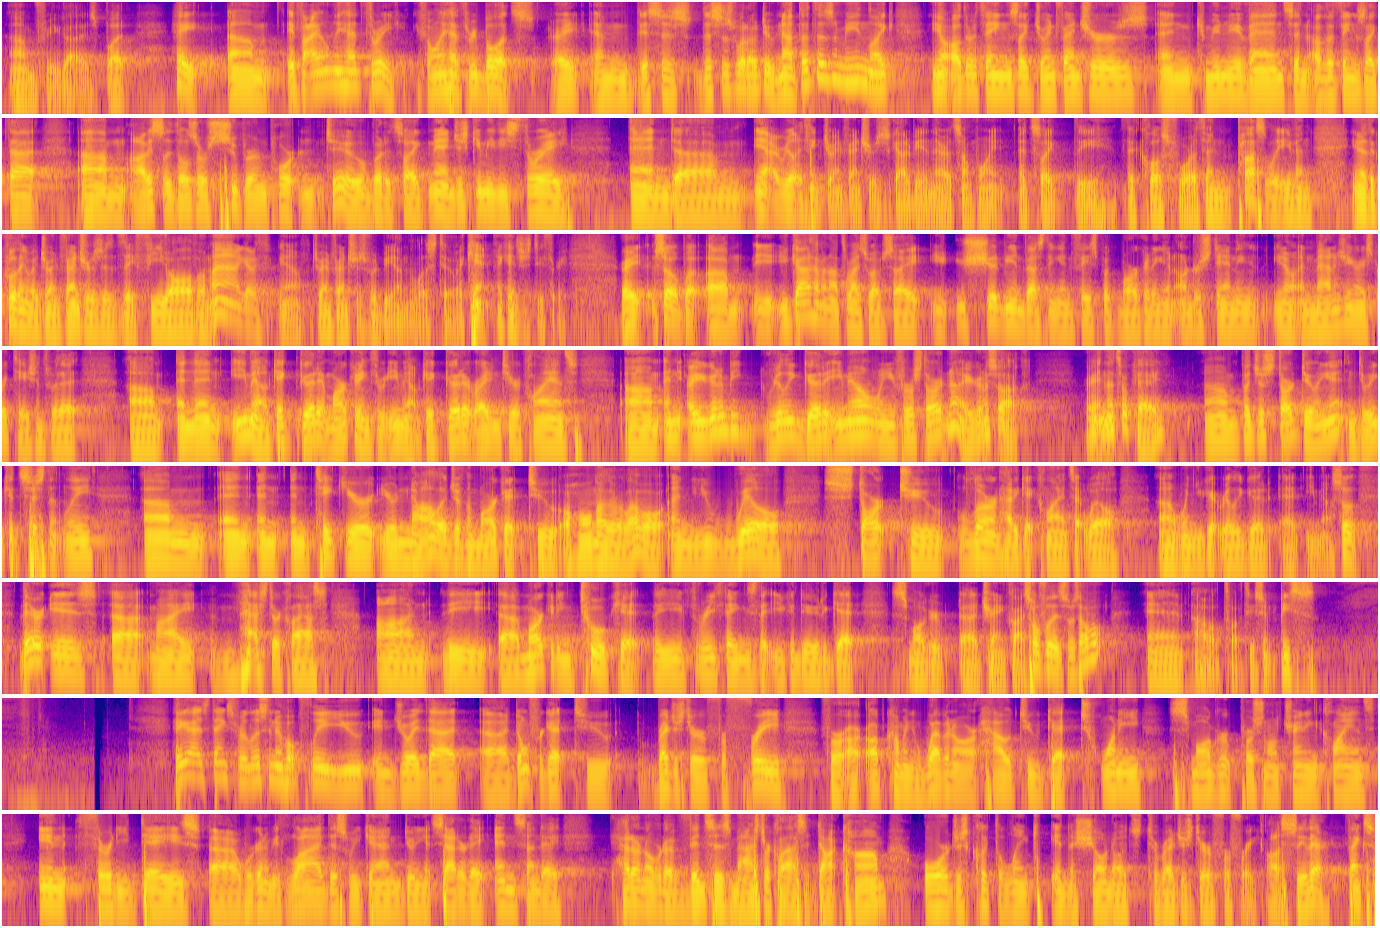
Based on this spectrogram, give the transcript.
um, for you guys. But hey, um, if I only had three, if I only had three bullets, right? And this is this is what I would do. Now that doesn't mean like you know other things like joint ventures and community events and other things like that. Um, obviously, those are super important too. But it's like, man, just give me these three. And um, yeah, I really think joint ventures has got to be in there at some point. It's like the the close fourth, and possibly even, you know, the cool thing about joint ventures is they feed all of them. Ah, I got to, you know, joint ventures would be on the list too. I can't, I can't just do three, right? So, but um, you, you got to have an optimized website. You, you should be investing in Facebook marketing and understanding, you know, and managing your expectations with it. Um, and then email. Get good at marketing through email. Get good at writing to your clients. Um, and are you going to be really good at email when you first start? No, you're going to suck, right? And that's okay um, but just start doing it and doing it consistently. Um, and and and take your your knowledge of the market to a whole nother level, and you will start to learn how to get clients at will uh, when you get really good at email. So there is uh, my masterclass on the uh, marketing toolkit, the three things that you could do to get small group uh, training class. Hopefully this was helpful, and I'll talk to you soon. Peace. Hey guys, thanks for listening. Hopefully you enjoyed that. Uh, don't forget to register for free for our upcoming webinar, How to Get 20 Small Group Personal Training Clients in 30 Days. Uh, we're going to be live this weekend, doing it Saturday and Sunday. Head on over to vincesmasterclass.com or just click the link in the show notes to register for free. I'll see you there. Thanks.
